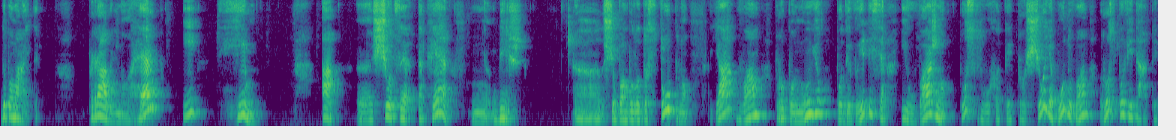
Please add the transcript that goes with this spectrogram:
Допомагайте. Правильно, герб і гімн. А е, що це таке більш, е, щоб вам було доступно, я вам пропоную подивитися і уважно послухати, про що я буду вам розповідати.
